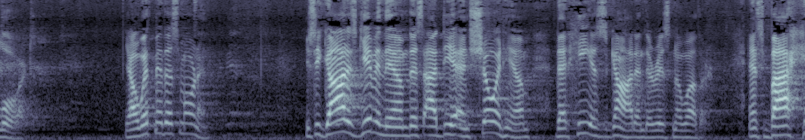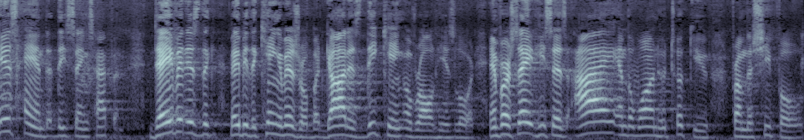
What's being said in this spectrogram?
Lord. Y'all with me this morning? You see, God is giving them this idea and showing him that he is God and there is no other. And it's by his hand that these things happen. David is the, maybe the king of Israel, but God is the king over all, and he is Lord. In verse 8, he says, I am the one who took you from the sheepfold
